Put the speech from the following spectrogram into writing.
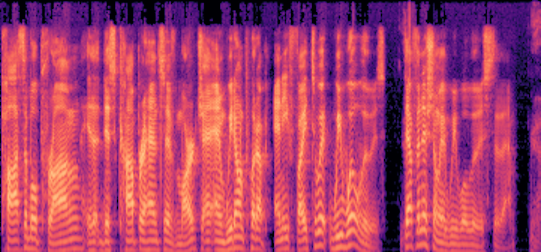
possible prong, eh, this comprehensive march, and, and we don't put up any fight to it, we will lose. Definitionally, we will lose to them. Yeah.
